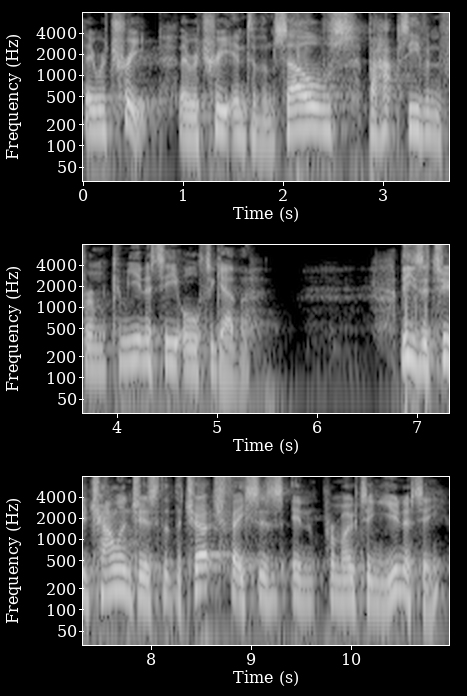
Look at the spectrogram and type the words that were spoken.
they retreat. They retreat into themselves, perhaps even from community altogether. These are two challenges that the church faces in promoting unity.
